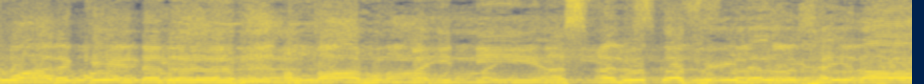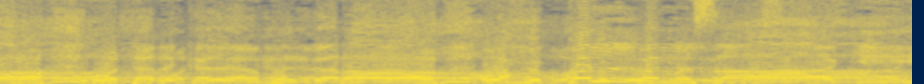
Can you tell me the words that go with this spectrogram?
ദ്വാരക്കേണ്ടത് അല്ലാഹുമ്മ ഇന്നി അസ്അലുക ഫിഅലൽ ഖൈറാ വതർക്കൽ മുൻകറാ വഹുബ്ബൽ മസാകീൻ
